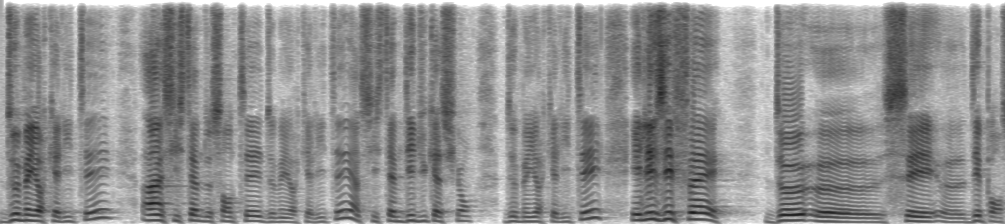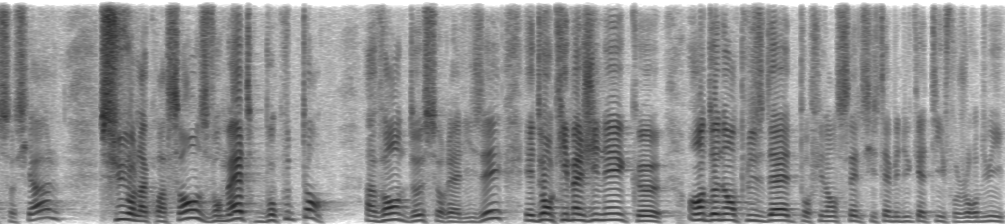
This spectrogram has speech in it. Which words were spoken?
de meilleure qualité, à un système de santé de meilleure qualité, un système d'éducation de meilleure qualité, et les effets de euh, ces dépenses sociales sur la croissance vont mettre beaucoup de temps avant de se réaliser. Et donc imaginez qu'en donnant plus d'aide pour financer le système éducatif aujourd'hui,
